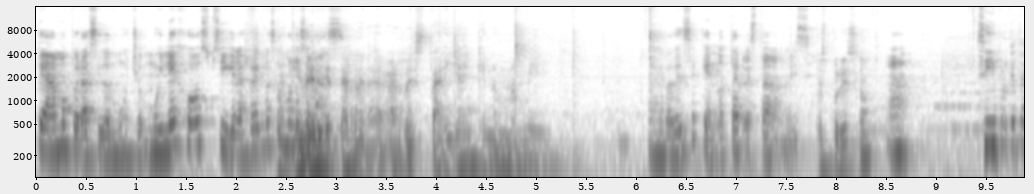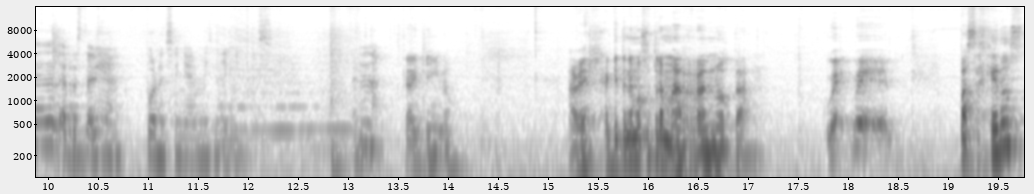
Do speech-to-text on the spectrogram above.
te amo, pero has sido mucho, muy lejos, sigue las reglas como los demás. te arrestarían, que no mames. Agradece que no te arrestaron, dice. Pues por eso. Ah, sí, porque te arrestarían por enseñar mis nalguitas. No. Cada quien, ¿no? A ver, aquí tenemos otra marranota. Pasajeros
